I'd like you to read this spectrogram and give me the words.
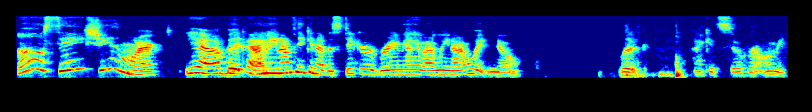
Oh, see, she's marked. Yeah, but I mean, I'm thinking of a sticker, a brand name. I mean, I wouldn't know. Look, I could sew her on me.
